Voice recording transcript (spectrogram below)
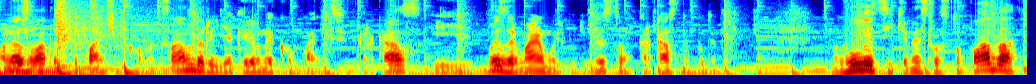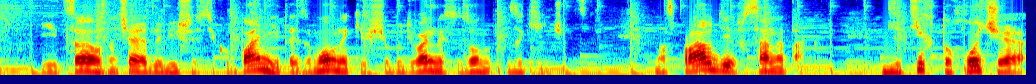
Мене звати Степанченко Олександр, я керівник компанії Світ Каркас, і ми займаємось будівництвом каркасних будинків. На вулиці кінець листопада, і це означає для більшості компаній та й замовників, що будівельний сезон закінчується. Насправді все не так. Для тих, хто хоче е,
